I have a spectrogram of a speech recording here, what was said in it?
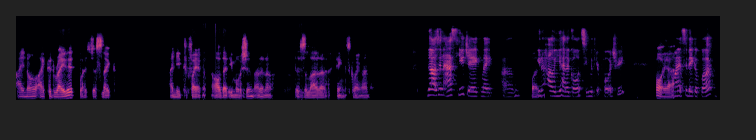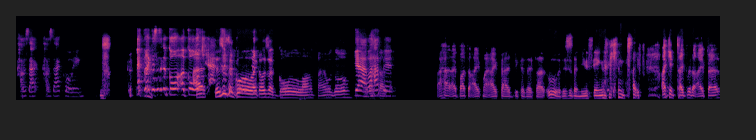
I know I could write it, but it's just like I need to find all that emotion. I don't know. There's a lot of things going on. no i was gonna ask you jake like um But you know how you had a goal too with your poetry oh you yeah, wanted to make a book how's that how's that going i feel like this is like a goal a goal I- this is a goal. Like it was a goal a long time ago. yeah what I thought- happened I had I bought the i my iPad because I thought, ooh, this is the new thing. I can type. I can type with the iPad.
